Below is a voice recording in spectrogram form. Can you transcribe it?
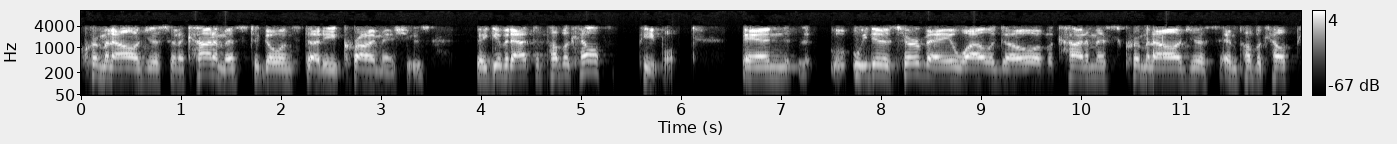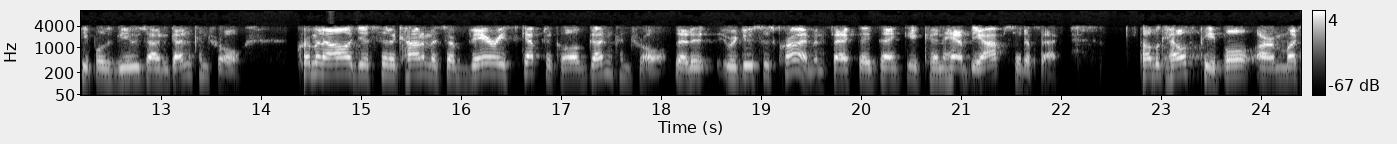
criminologists and economists to go and study crime issues. They give it out to public health people. And we did a survey a while ago of economists, criminologists, and public health people's views on gun control. Criminologists and economists are very skeptical of gun control, that it reduces crime. In fact, they think it can have the opposite effect. Public health people are much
